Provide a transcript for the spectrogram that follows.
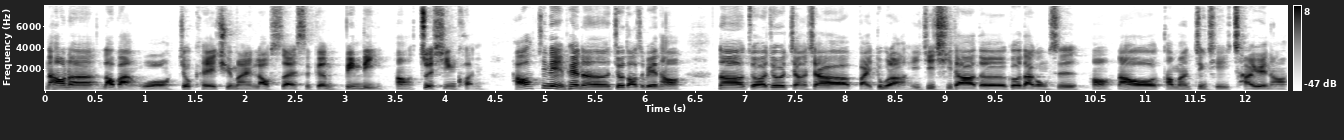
然后呢，老板我就可以去买劳斯莱斯跟宾利啊，最新款。好，今天影片呢就到这边哈。那主要就讲一下百度啦，以及其他的各大公司哈，然后他们近期裁员啊。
